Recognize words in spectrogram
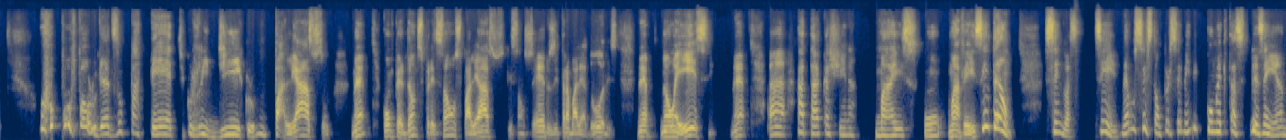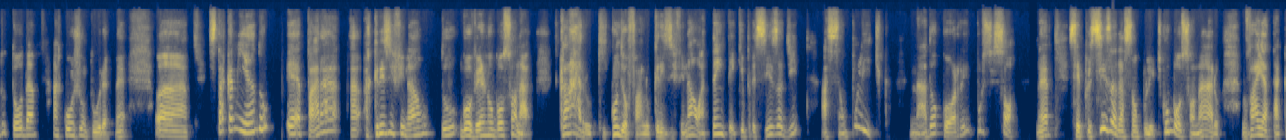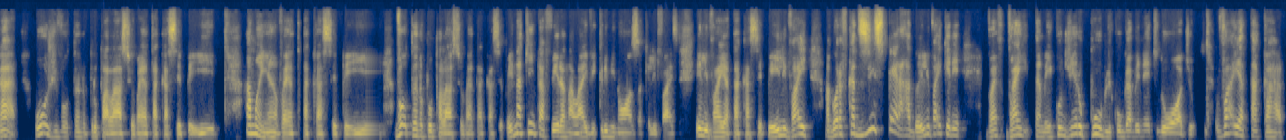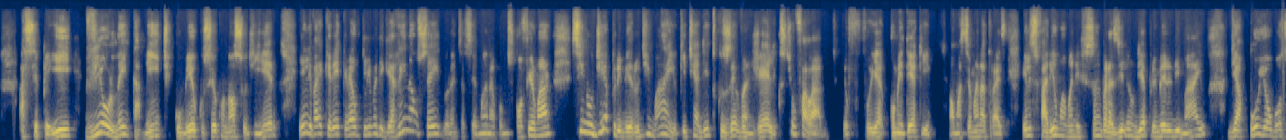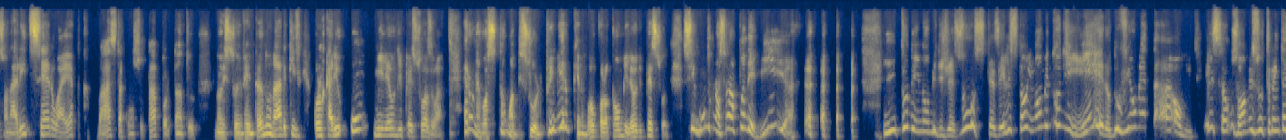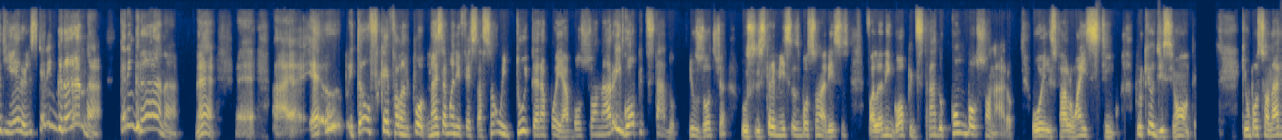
O Paulo Guedes, o patético, ridículo, um palhaço, né? com perdão de expressão, os palhaços que são sérios e trabalhadores, né? não é esse, né? Ah, ataca a China mais uma vez. Então, sendo assim, né, vocês estão percebendo como é que está se desenhando toda a conjuntura. Né? Ah, está caminhando é, para a, a crise final do governo Bolsonaro. Claro que, quando eu falo crise final, atentem que precisa de ação política. Nada ocorre por si só. Né? Você precisa da ação política. O Bolsonaro vai atacar Hoje, voltando para o Palácio, vai atacar CPI. Amanhã vai atacar CPI. Voltando para o Palácio, vai atacar CPI. Na quinta-feira, na live criminosa que ele faz, ele vai atacar CPI. Ele vai agora ficar desesperado. Ele vai querer vai, vai também, com dinheiro público, o gabinete do ódio, vai atacar a CPI violentamente, com o meu, com o seu, com o nosso dinheiro. Ele vai querer criar um clima de guerra. E não sei, durante a semana vamos confirmar, se no dia 1 de maio, que tinha dito que os evangélicos tinham falado, eu fui, comentei aqui, há uma semana atrás, eles fariam uma manifestação em Brasília no dia 1 de maio de apoio ao Bolsonaro. E disseram à época, basta consultar, portanto, não estou inventando nada, que colocaria um milhão de pessoas lá. Era um negócio tão absurdo. Primeiro, porque não vão colocar um milhão de pessoas. Segundo, que nós temos uma pandemia. e tudo em nome de Jesus. Quer dizer, eles estão em nome do dinheiro, do vinho metal. Eles são os homens do 30 dinheiro. Eles querem grana. Querem grana. Né? É, é, então eu fiquei falando, pô, nessa manifestação o intuito era apoiar Bolsonaro e golpe de Estado. E os outros, os extremistas bolsonaristas, falando em golpe de Estado com Bolsonaro. Ou eles falam AI-5. Porque eu disse ontem que o Bolsonaro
